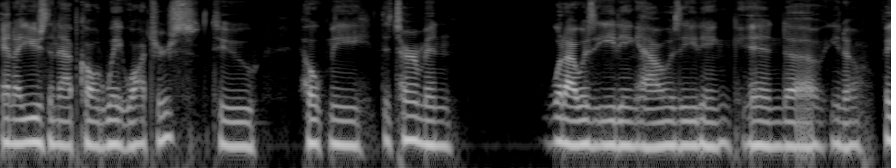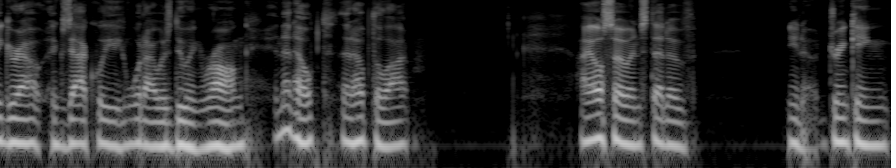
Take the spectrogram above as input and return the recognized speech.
And I used an app called Weight Watchers to help me determine what I was eating, how I was eating, and, uh, you know, figure out exactly what I was doing wrong. And that helped. That helped a lot. I also, instead of, you know, drinking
